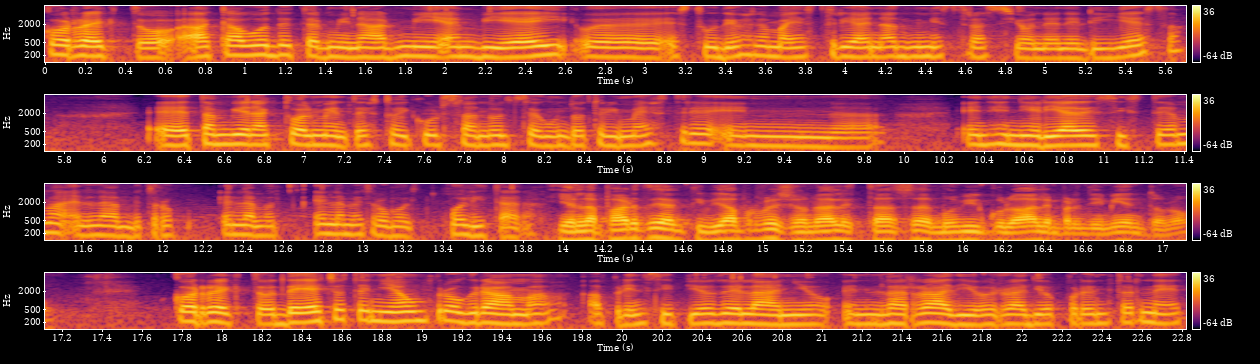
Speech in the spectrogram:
Correcto, acabo de terminar mi MBA, eh, estudios de maestría en administración en el IESA. Eh, también actualmente estoy cursando el segundo trimestre en uh, ingeniería de sistema en la, metro, en, la, en la, metropolitana. Y en la parte de actividad profesional estás muy vinculada al emprendimiento, ¿no? Correcto, de hecho tenía un programa a principios del año en la radio, radio por internet,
